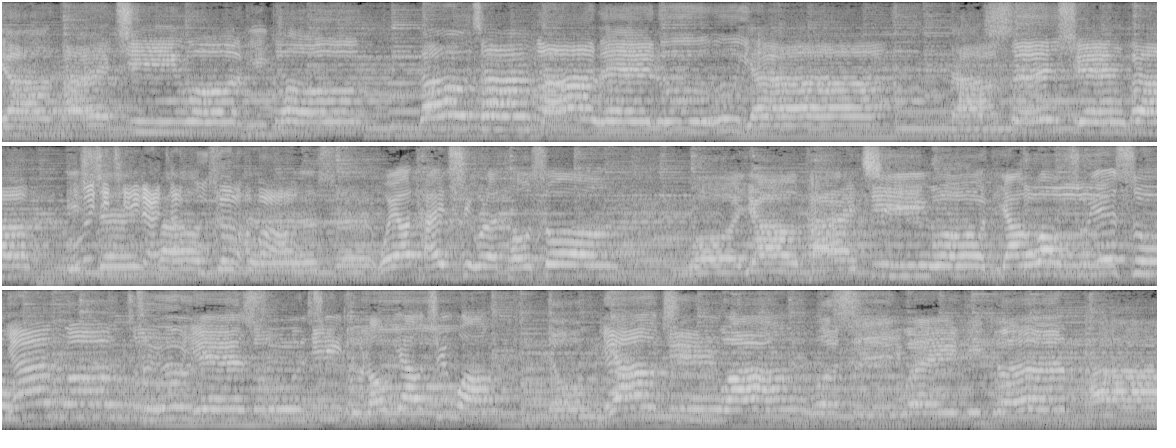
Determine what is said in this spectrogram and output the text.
要抬起我的头，高唱哈利路亚，大声宣告，一起起来唱副歌好不好？我要抬起我的头说，我要抬起我的仰望主耶稣，仰望主耶稣基督，荣耀君王，荣耀君王，我思维的盾牌。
